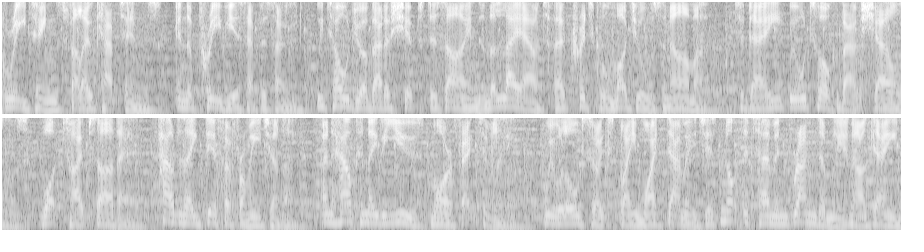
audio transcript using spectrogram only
Greetings, fellow captains. In the previous episode, we told you about a ship's design and the layout of her critical modules and armor. Today, we will talk about shells. What types are there? How do they differ from each other? And how can they be used more effectively? We will also explain why damage is not determined randomly in our game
